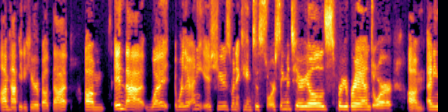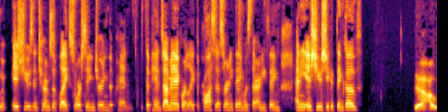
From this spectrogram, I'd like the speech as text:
i'm happy to hear about that um, in that, what were there any issues when it came to sourcing materials for your brand, or um, any issues in terms of like sourcing during the pan- the pandemic, or like the process or anything? Was there anything, any issues you could think of? Yeah, I,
